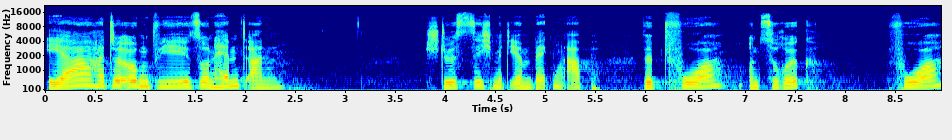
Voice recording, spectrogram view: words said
Er hatte irgendwie so ein Hemd an, stößt sich mit ihrem Becken ab, wippt vor und zurück, vor,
